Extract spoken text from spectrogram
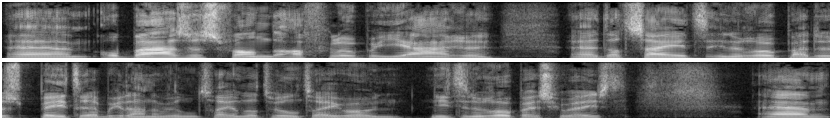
Uh, op basis van de afgelopen jaren uh, dat zij het in Europa dus beter hebben gedaan dan Willem II. Omdat Willem II gewoon niet in Europa is geweest. Um,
